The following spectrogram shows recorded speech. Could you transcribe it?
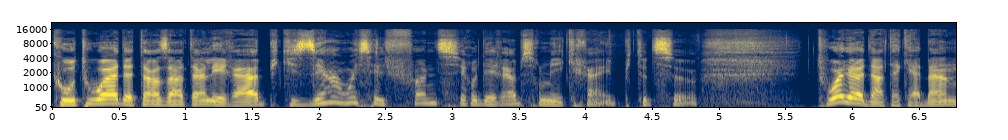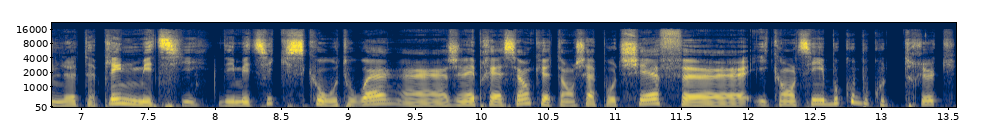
côtoie de temps en temps l'érable, puis qui se dit Ah, ouais, c'est le fun, sirop d'érable sur mes crêpes, puis tout ça. Toi, là, dans ta cabane, tu as plein de métiers, des métiers qui se côtoient. Euh, j'ai l'impression que ton chapeau de chef, il contient beaucoup, beaucoup de trucs.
